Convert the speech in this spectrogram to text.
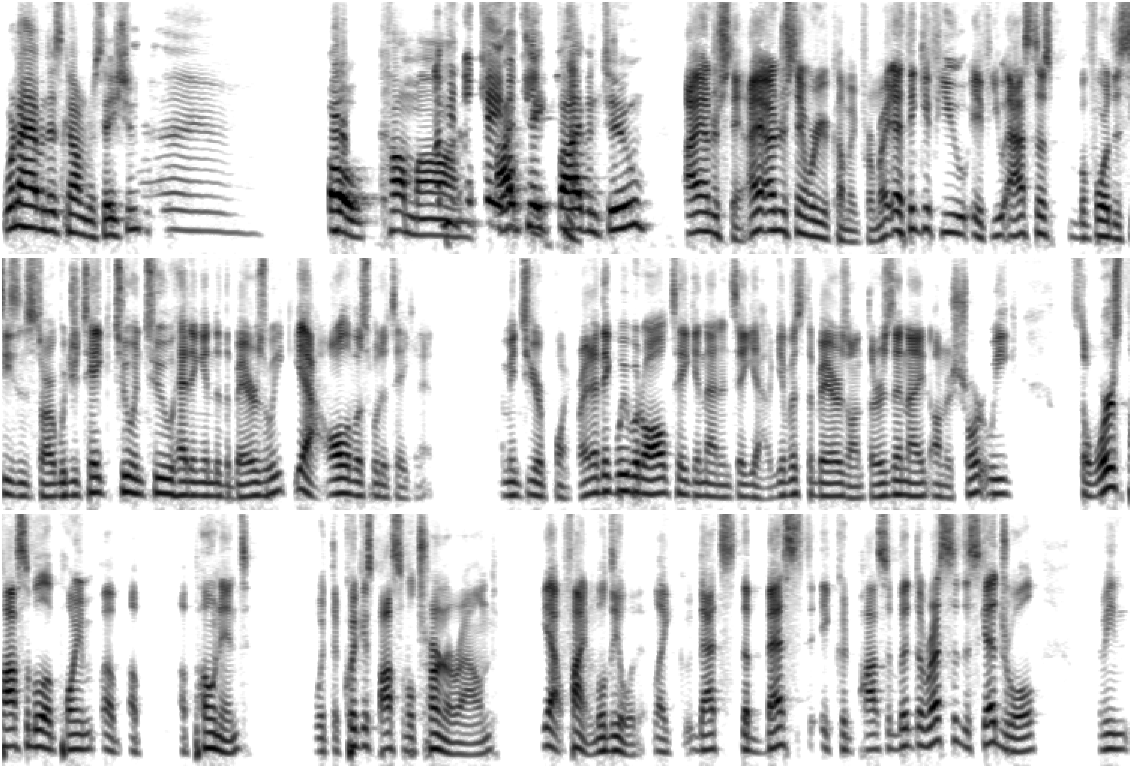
We're not having this conversation. Oh, come on. I mean, okay, I okay, take five and two. I understand. I understand where you're coming from, right? I think if you if you asked us before the season started, would you take two and two heading into the Bears week? Yeah, all of us would have taken it. I mean, to your point, right? I think we would all take in that and say, yeah, give us the Bears on Thursday night on a short week. It's the worst possible appoint, uh, uh, opponent with the quickest possible turnaround. Yeah, fine, we'll deal with it. Like that's the best it could possibly. But the rest of the schedule, I mean,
